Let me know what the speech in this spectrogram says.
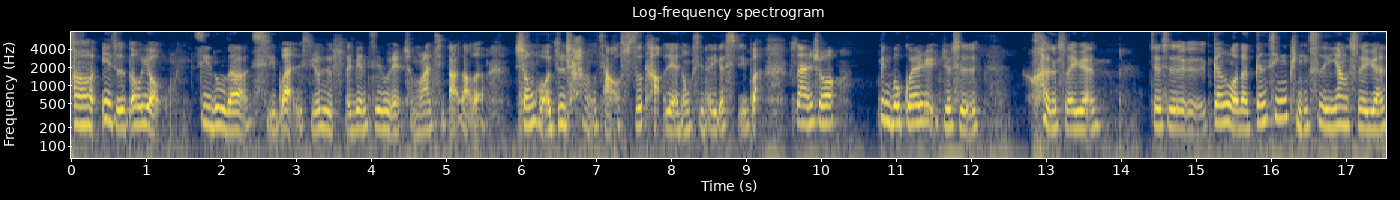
呃，一直都有记录的习惯，就是随便记录点什么乱七八糟的。生活日常想要思考这些东西的一个习惯，虽然说并不规律，就是很随缘，就是跟我的更新频次一样随缘。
